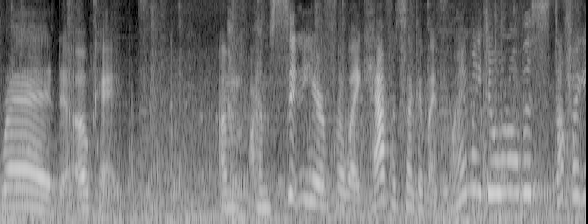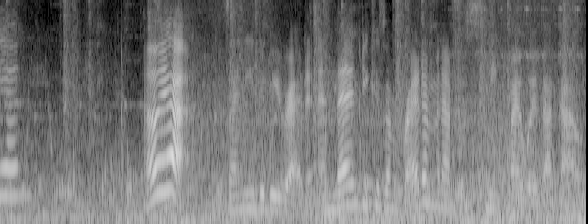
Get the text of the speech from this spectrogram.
red. Okay. I'm I'm sitting here for like half a second like, why am I doing all this stuff again? Oh yeah, because I need to be red. And then because I'm red, I'm gonna have to sneak my way back out.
